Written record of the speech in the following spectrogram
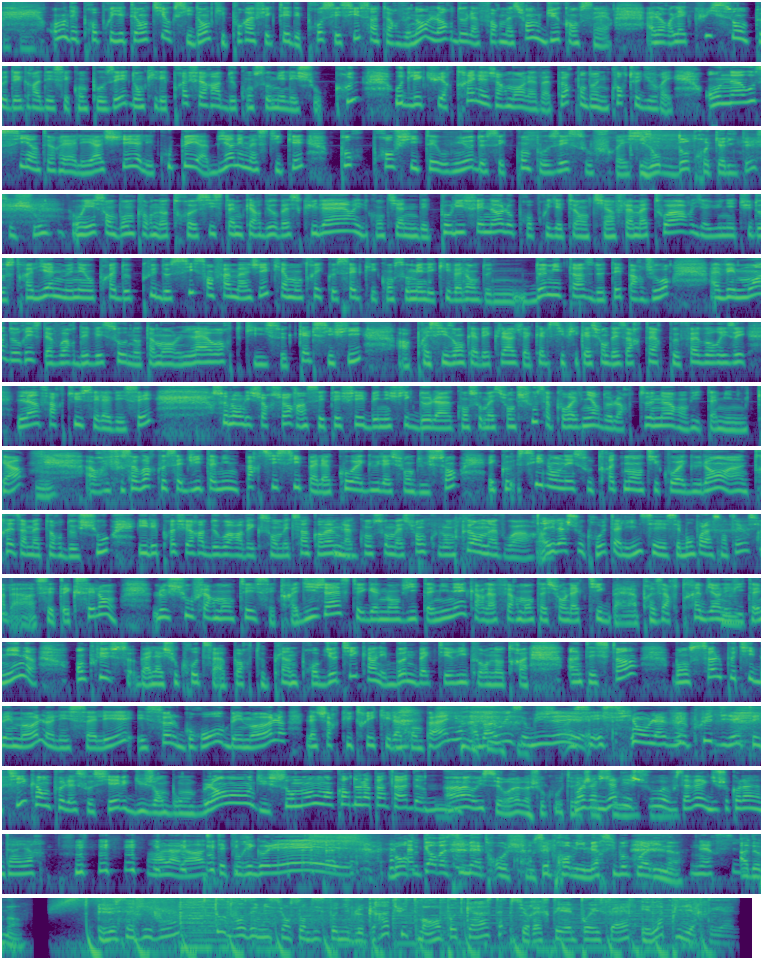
Ont des propriétés antioxydantes qui pourraient affecter des processus intervenant lors de la formation du cancer. Alors la cuisson peut dégrader ces composés, donc il est préférable de consommer les choux crus ou de les cuire très légèrement à la vapeur pendant une courte durée. On a aussi intérêt à les hacher, à les couper, à bien les mastiquer pour profiter au mieux de ces composés soufrés. Ils ont d'autres qualités, ces choux? Oui, ils sont bons pour notre système cardiovasculaire. Ils contiennent des polyphénols aux propriétés anti-inflammatoires. Il y a une étude australienne menée auprès de plus de 600 femmes âgées qui a montré que celles qui consommaient l'équivalent d'une demi-tasse de thé par jour avaient moins de risque d'avoir des vaisseaux, notamment l'aorte qui se calcifie. Alors précisons qu'avec l'âge, la calcification des artères peut favoriser l'infarctus et l'AVC. Selon les chercheurs, hein, cet effet bénéfique de la consommation de choux, ça pourrait venir de leur teneur en vitamine K. Alors il faut savoir que cette vitamine participe à la coagulation du sang et que si l'on est sous traitement anticoagulant, hein, très amateur de choux, il est préférable de voir avec son médecin quand même la consommation que l'on peut en avoir. Et la choucroute, Aline, c'est bon pour la santé aussi? Ah ben, c'est excellent. Le chou fermenté, c'est très digeste, également vitaminé, car la fermentation lactique, ben, elle préserve très bien les Mm. vitamines. En plus, ben, la choucroute, ça apporte plein de probiotiques, hein, les bonnes bactéries pour notre intestin. Bon, seul petit bémol, les salés, et seul gros bémol, la charcuterie qui l'accompagne. Ah bah oui, c'est obligé. C'est- si on la veut plus diététique, hein, on peut l'associer avec du jambon blanc, du saumon ou encore de la pintade. Ah oui, c'est vrai, la choucroute. Moi, j'aime bien saumon, les choux, vous savez, avec du chocolat à l'intérieur. oh là là, c'était pour rigoler. Bon, en tout cas, on va s'y mettre aux choux, c'est promis. Merci beaucoup, Aline. Merci. À demain. Le saviez-vous? Toutes vos émissions sont disponibles gratuitement en podcast sur rtl.fr et l'appli RTL.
